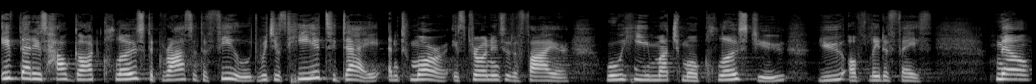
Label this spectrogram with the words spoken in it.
If that is how God clothes the grass of the field, which is here today and tomorrow is thrown into the fire, will he much more clothe you, you of little faith? Now,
